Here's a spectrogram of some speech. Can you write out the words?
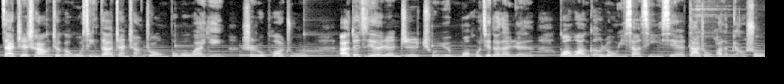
在职场这个无形的战场中，步步为营，势如破竹，而对自己的认知处于模糊阶段的人，往往更容易相信一些大众化的描述。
